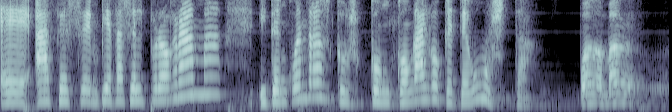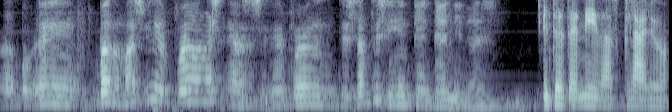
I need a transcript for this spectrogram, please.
eh, haces, empiezas el programa y te encuentras cos- con, con algo que te gusta. Bueno, más, eh, bueno, más bien fueron, eh, fueron distantes y entretenidas. Entretenidas, claro.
